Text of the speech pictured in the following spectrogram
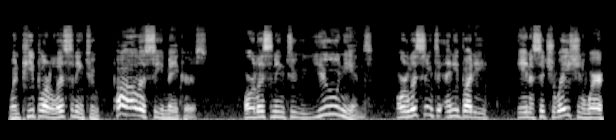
when people are listening to policymakers or listening to unions or listening to anybody in a situation where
